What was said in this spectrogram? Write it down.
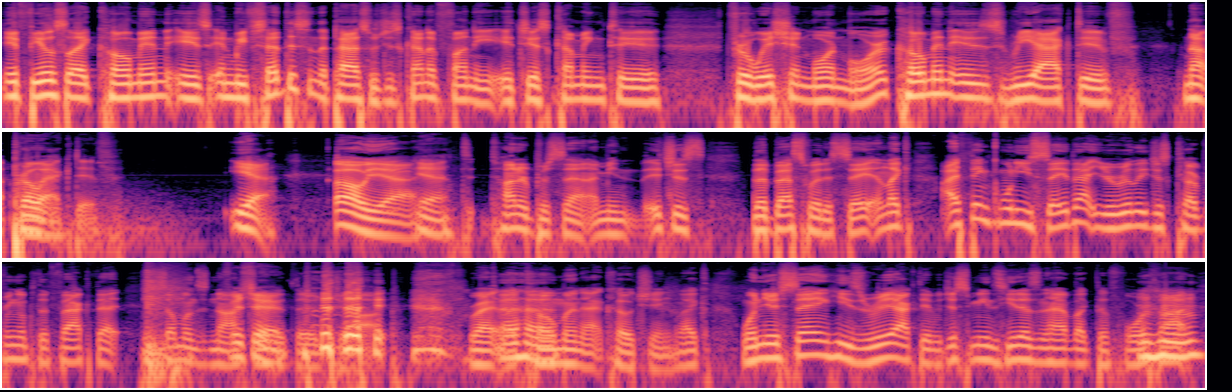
it feels like Koeman is, and we've said this in the past, which is kind of funny. It's just coming to fruition more and more. Koeman is reactive, not Uh-huh. proactive. Yeah, Oh yeah, Yeah. hundred percent. I mean, it's just the best way to say it. And like, I think when you say that, you're really just covering up the fact that someone's not For sure. good at their job, right? Like Uh-huh. Koeman at coaching. Like when you're saying he's reactive, it just means he doesn't have like the forethought Mhm.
